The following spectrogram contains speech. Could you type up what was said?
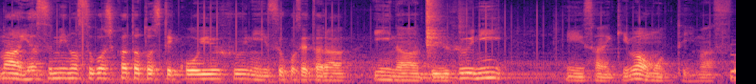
まあ休みの過ごし方としてこういうふうに過ごせたらいいなっていうふうに最近は思っています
